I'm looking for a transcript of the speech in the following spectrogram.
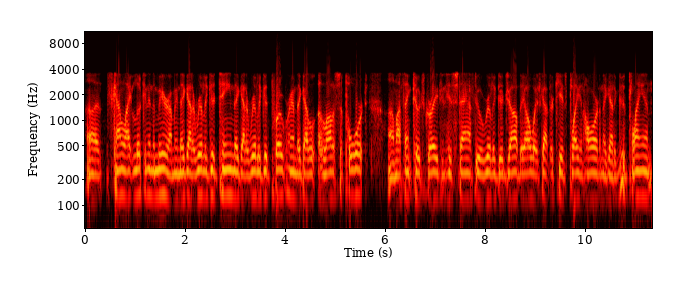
Uh, it's kind of like looking in the mirror. I mean, they got a really good team. They got a really good program. They got a, a lot of support. Um, I think Coach Grage and his staff do a really good job. They always got their kids playing hard, and they got a good plan.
